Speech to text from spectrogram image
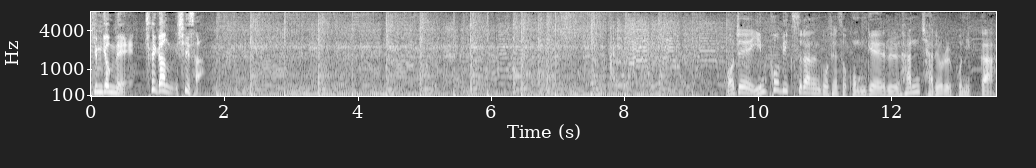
김경래 최강 시사. 어제 인포빅스라는 곳에서 공개를 한 자료를 보니까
